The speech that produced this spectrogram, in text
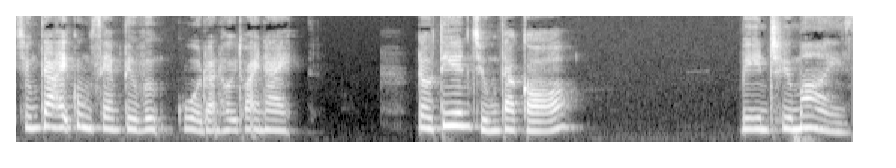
Chúng ta hãy cùng xem từ vựng của đoạn hội thoại này. Đầu tiên chúng ta có be in two minds.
